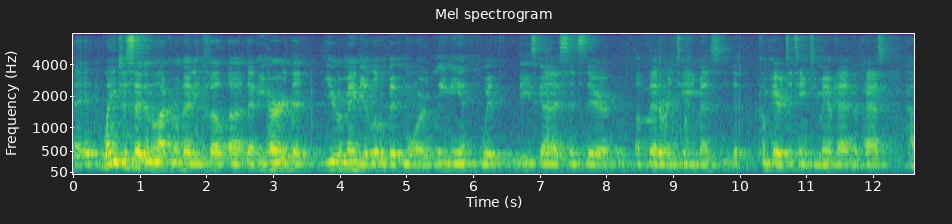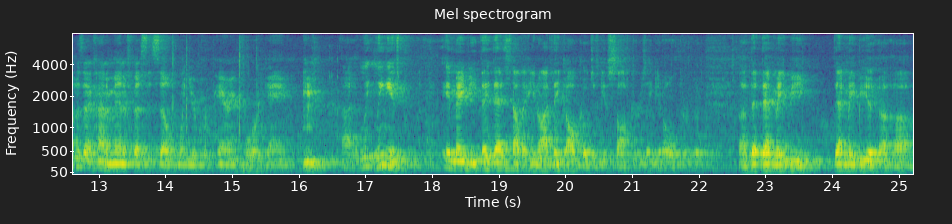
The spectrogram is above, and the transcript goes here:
eh, eh, Wayne just said in the locker room that he felt, uh, that he heard that you were maybe a little bit more lenient with these guys since they're a veteran team as the- compared to teams you may have had in the past. How does that kind of manifest itself when you're preparing for a game? Uh, it may be, they, that's how they, you know, I think all coaches get softer as they get older, but uh, that, that may be, that may be a, a, a-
